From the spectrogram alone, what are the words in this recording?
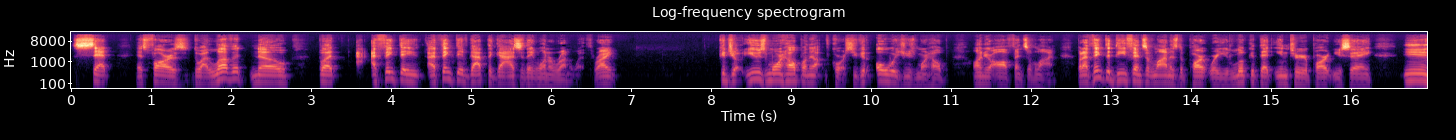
set as far as do I love it? No, but I think they I think they've got the guys that they want to run with, right? Could you use more help on the of course, you could always use more help on your offensive line. But I think the defensive line is the part where you look at that interior part and you say, eh,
